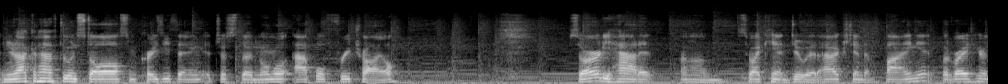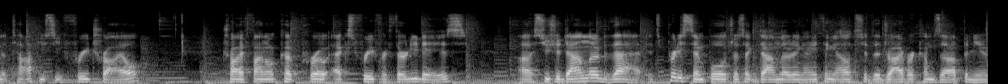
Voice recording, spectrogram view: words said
And you're not gonna have to install some crazy thing. It's just the normal Apple free trial. So I already had it, um, so I can't do it. I actually end up buying it, but right here in the top you see free trial. Try Final Cut Pro X free for 30 days. Uh, so you should download that. It's pretty simple. It's just like downloading anything else. The driver comes up and you,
